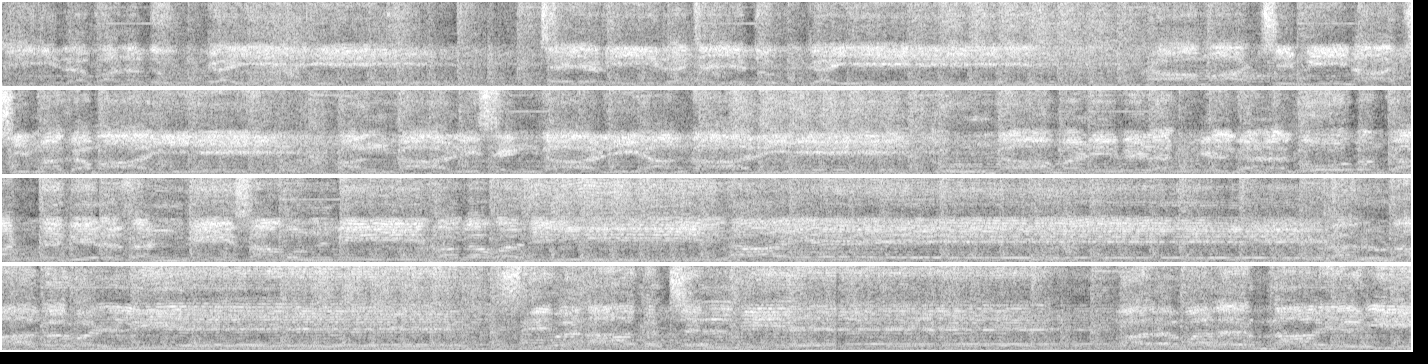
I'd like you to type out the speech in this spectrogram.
வீரவனதுர்க்கையே ஜெய வீர ஜெய துர்க்கையே காமாட்சி மீனாட்சி மகமாயியே அங்காளி செங்காளி அங்காளியே தூண்டாமணி விளக்கில் கனகோபம் காட்டுகிற சண்டி சமுண்டி பகவதி தாயே. கருணாக வள்ளியே சிவனாக செல்வியே அரமலர் நாயகி.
